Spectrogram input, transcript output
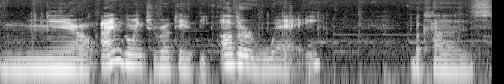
No, I'm going to rotate it the other way because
